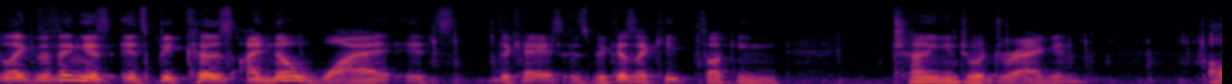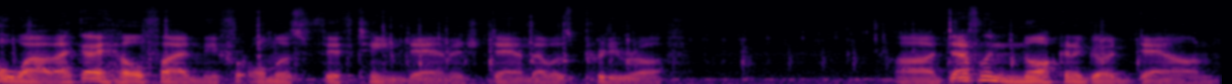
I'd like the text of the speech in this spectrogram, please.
like, the thing is, it's because I know why it's the case. It's because I keep fucking turning into a dragon. Oh, wow, that guy hellfired me for almost 15 damage. Damn, that was pretty rough. Uh, definitely not to go down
